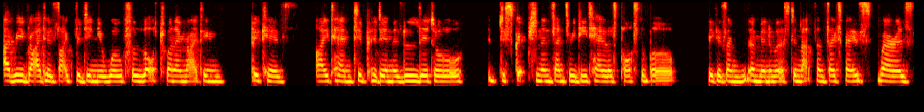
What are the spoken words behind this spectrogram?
I read writers like Virginia Woolf a lot when I'm writing because I tend to put in as little description and sensory detail as possible because I'm a minimalist in that sense, I suppose. Whereas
